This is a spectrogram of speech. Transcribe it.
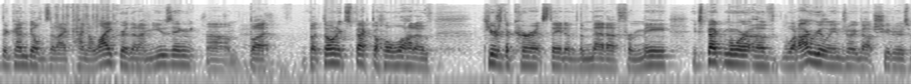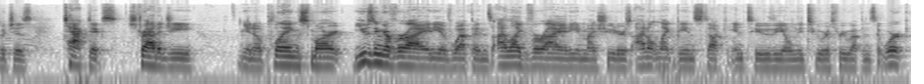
the gun builds that I kind of like or that I'm using, um, but but don't expect a whole lot of here's the current state of the meta from me. Expect more of what I really enjoy about shooters, which is tactics, strategy, you know, playing smart, using a variety of weapons. I like variety in my shooters. I don't like being stuck into the only two or three weapons that work.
